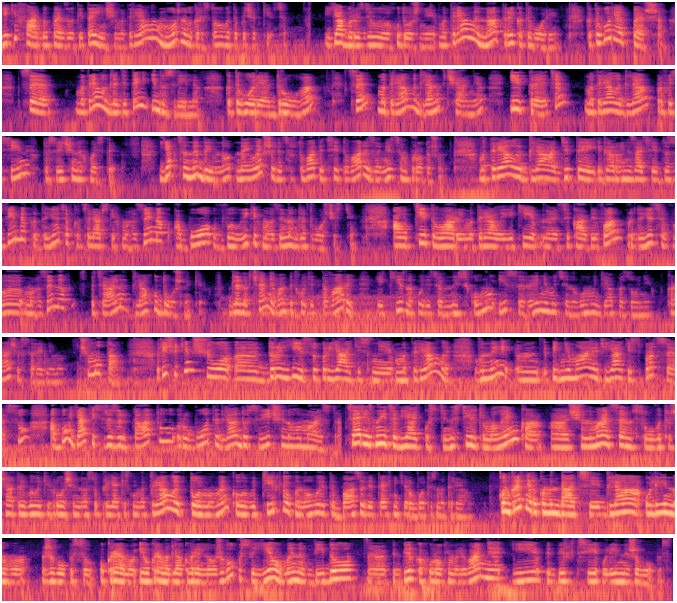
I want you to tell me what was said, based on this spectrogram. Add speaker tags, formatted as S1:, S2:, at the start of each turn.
S1: Які фарби, пензлики та інші матеріали можна використовувати початківцям? Я би розділила художні матеріали на три категорії. Категорія перша це матеріали для дітей і дозвілля. Категорія друга це матеріали для навчання. І третя матеріали для професійних досвідчених майстрів. Як це не дивно, найлегше відсортувати ці товари за місцем продажу. Матеріали для дітей і для організації дозвілля продаються в канцелярських магазинах або в великих магазинах для творчості. А от ті товари і матеріали, які е, цікаві вам, продаються в магазинах спеціальних для художників. Для навчання вам підходять товари, які знаходяться в низькому і середньому ціновому діапазоні. Краще в середньому. Чому так? Річ у тім, що е, дорогі суперякісні матеріали вони піднімають якість процесу або якість результату роботи для досвідченого майстра. Ця різниця в якості настільки маленька, що немає сенсу витрачати великі гроші на суперякісні матеріали в той момент, коли ви тільки опановуєте базові техніки роботи з матеріалом. Конкретні рекомендації для олійного живопису окремо і окремо для акварельного живопису є у мене в відео е, підбірках уроки малювання і підбірці олійний живопис.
